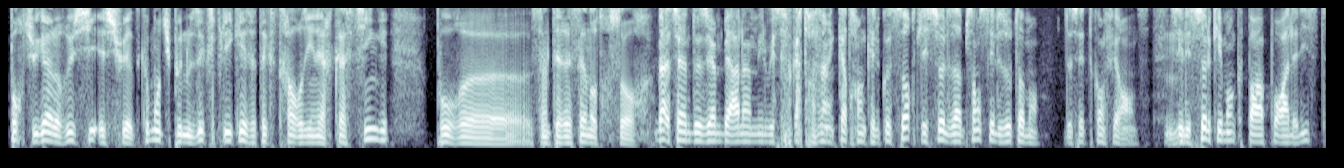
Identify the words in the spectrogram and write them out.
Portugal, Russie et Suède. Comment tu peux nous expliquer cet extraordinaire casting pour euh, s'intéresser à notre sort? Bah, C'est un deuxième Berlin 1884 en quelque sorte. Les seuls absents, c'est les Ottomans de cette conférence. Mhm. C'est les seuls qui manquent par rapport à la liste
